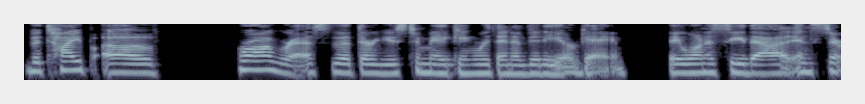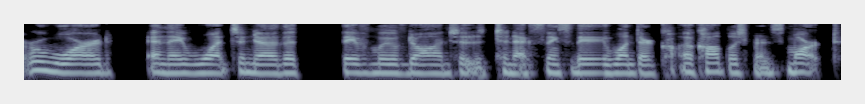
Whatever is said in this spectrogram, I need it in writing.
the type of progress that they're used to making within a video game. They want to see that instant reward and they want to know that they've moved on to, to next things. So they want their accomplishments marked.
